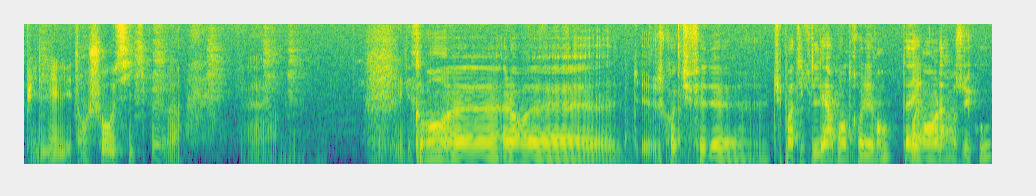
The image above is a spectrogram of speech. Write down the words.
puis les, les temps chauds aussi qui peuvent. Comment euh, Alors, euh, je crois que tu fais de, tu pratiques l'herbe entre les rangs. T'as des Ouais. rangs larges, du coup?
